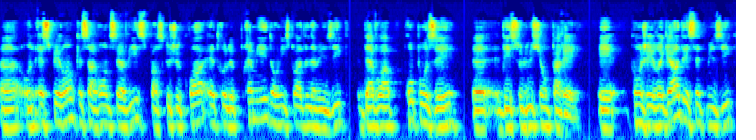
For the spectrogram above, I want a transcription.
en espérant que ça rende service parce que je crois être le premier dans l'histoire de la musique d'avoir proposé des solutions pareilles. Et quand j'ai regardé cette musique,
